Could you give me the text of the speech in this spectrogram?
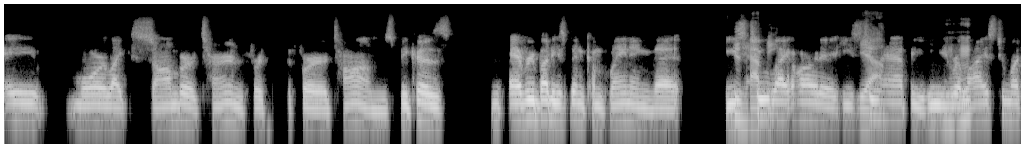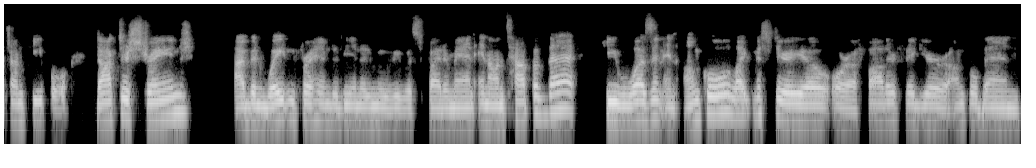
a more like somber turn for for Tom's because everybody's been complaining that he's, He's too lighthearted. He's Yeah. too happy. He Mhm. relies too much on people. Doctor Strange, I've been waiting for him to be in a movie with Spider Man, and on top of that, he wasn't an uncle like Mysterio or a father figure or Uncle Ben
